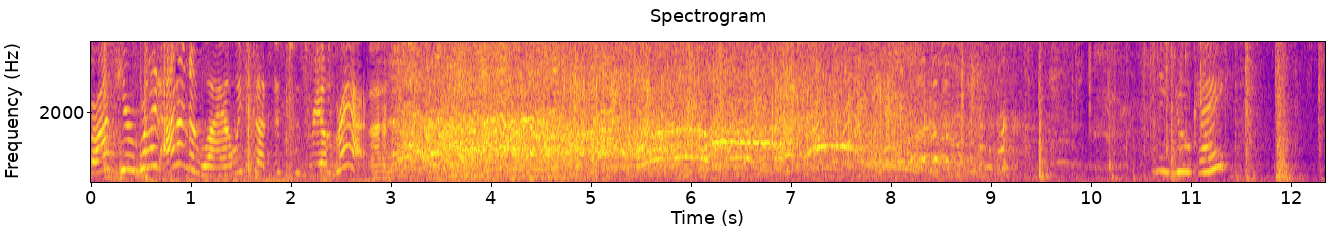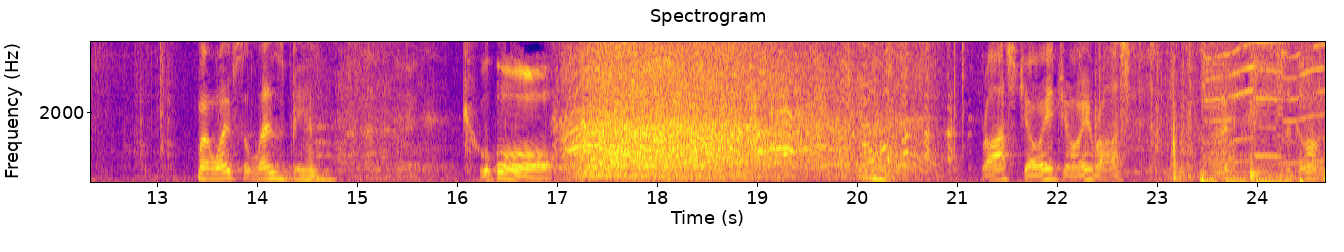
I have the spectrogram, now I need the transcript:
Ross, you're right. I don't know why. I always thought this was real grass. Honey, you okay? My wife's a lesbian. Cool. Ross, Joey, Joey, Ross. How's it going?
